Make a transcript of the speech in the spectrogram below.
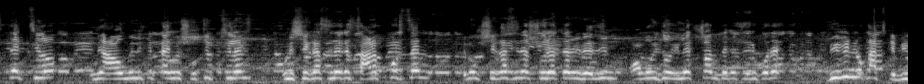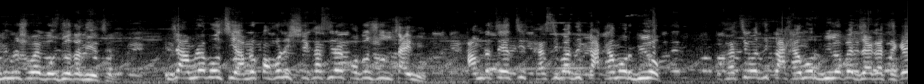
স্টেক ছিল। উনি আওয়ামী লীগের টাইমে সচিব ছিলেন। উনি শেখ হাসিনাকে সার্ভ করছেন এবং শেখ হাসিনার স্বৈরাচারী রেজিম অবৈধ ইলেকশন থেকে শুরু করে বিভিন্ন কাজকে, বিভিন্ন সময় বৈধতা দিয়েছেন। এই যে আমরা বলছি, আমরা কখনোই শেখ হাসিনার পতন শুধু চাইনি। আমরা চেয়েছি ফ্যাসিবাদী কাঠামোর বিলোপ। ফ্যাসিবাদী কাঠামোর বিলোপের জায়গা থেকে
